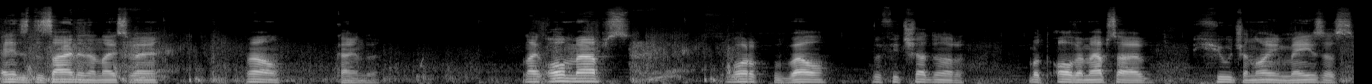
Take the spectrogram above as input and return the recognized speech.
and it's designed in a nice way. Well, kinda. Like all maps work well with each other, but all the maps are huge annoying mazes.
